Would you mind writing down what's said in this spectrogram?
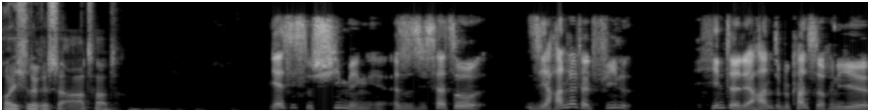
heuchlerische Art hat. Ja, sie ist so scheming. Also sie ist halt so, sie handelt halt viel hinter der Hand und du kannst auch nie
